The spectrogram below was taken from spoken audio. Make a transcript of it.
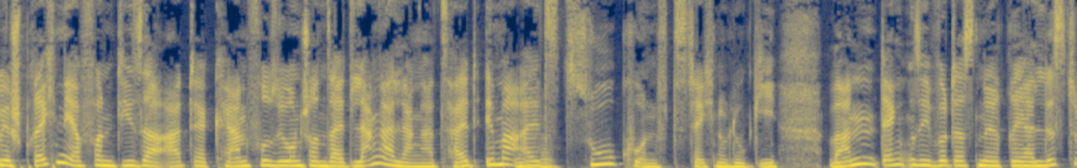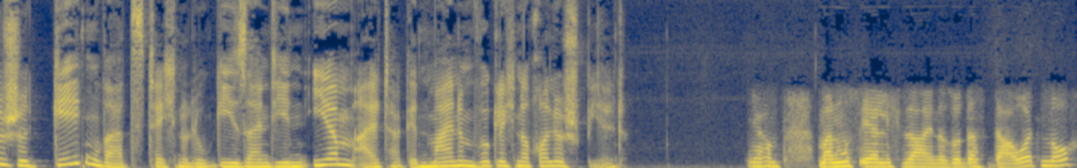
Wir sprechen ja von dieser Art der Kernfusion schon seit langer, langer Zeit immer mhm. als Zukunftstechnologie. Wann denken Sie, wird das eine realistische Gegenwartstechnologie sein, die in Ihrem Alltag, in meinem wirklich eine Rolle spielt? Ja, man muss ehrlich sein. Also das dauert noch.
